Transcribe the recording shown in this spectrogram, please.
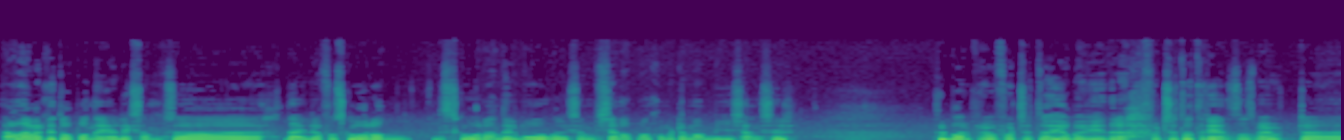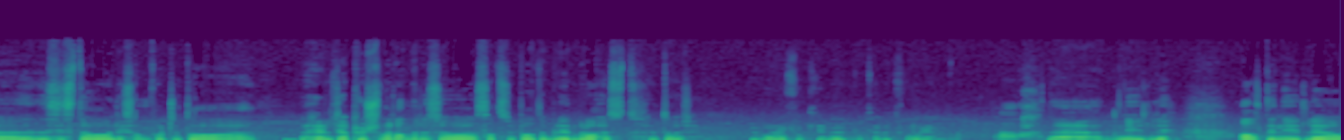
eh, Ja, det har vært litt opp og ned, liksom. Så eh, deilig å få skåra en del mål og liksom kjenne at man kommer til å ha mye sjanser. Så vi bare prøve å fortsette å jobbe videre. Fortsette å trene sånn som jeg har gjort eh, det siste. Og liksom fortsette å hele tida pushe hverandre. Så satser vi på at det blir en bra høst utover. Hur var det att få kliva ut på Tele2 igen då? Ah, det er nydelig. Alltid nydelig å,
